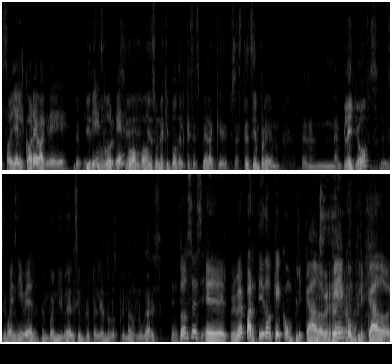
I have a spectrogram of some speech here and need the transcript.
soy el coreback de, Pittsburgh, ¿eh? Ojo. Y es un equipo del que se espera que pues, esté siempre en, en, playoffs. En buen nivel. En buen nivel, siempre peleando los primeros lugares. Entonces, el primer partido, qué complicado, qué complicado.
